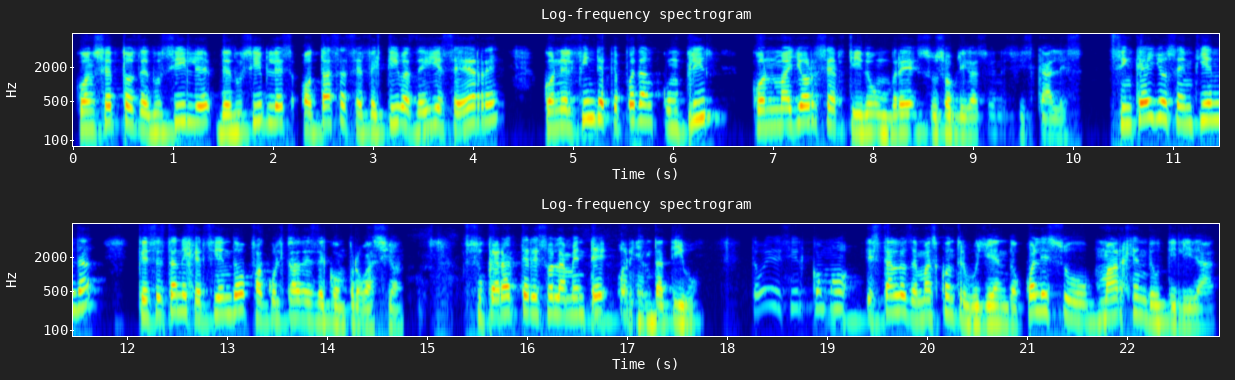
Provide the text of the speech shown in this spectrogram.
conceptos deducibles o tasas efectivas de ISR, con el fin de que puedan cumplir con mayor certidumbre sus obligaciones fiscales, sin que ellos entienda que se están ejerciendo facultades de comprobación. Su carácter es solamente orientativo. Cómo están los demás contribuyendo, cuál es su margen de utilidad,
